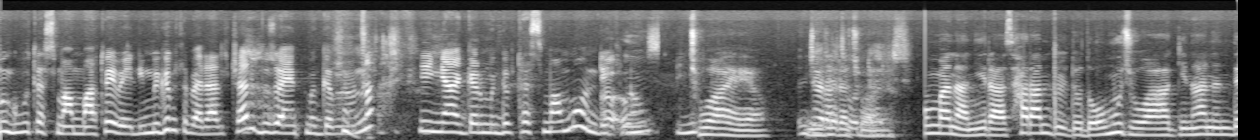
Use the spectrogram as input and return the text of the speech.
ምግቡ ተስማማት ወይ በይልኝ። ምግብ ትበላለቻል ብዙ አይነት ምግብ ነው እና የኛ ሀገር ምግብ ተስማማው እንዴት ነው? 좋아해요. እንጀራ 인제라 좋아해요. 뿐만 아니라 사람들도 너무 좋아하긴 하는데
